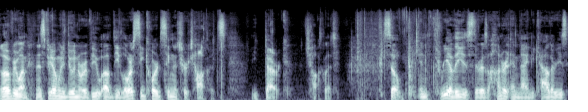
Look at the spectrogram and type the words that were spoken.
Hello everyone, in this video I'm going to be doing a review of the Laura Secord Signature Chocolates, the dark chocolate. So in three of these there is 190 calories,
